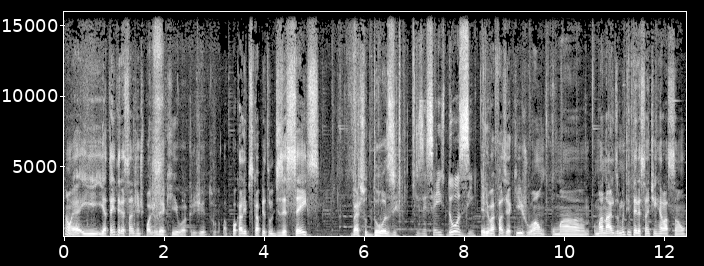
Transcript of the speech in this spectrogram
Não, é, e, e até interessante, a gente pode ler aqui, eu acredito, Apocalipse capítulo 16, verso 12, 16, 12. ele vai fazer aqui, João, uma, uma análise muito interessante em relação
